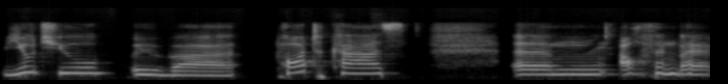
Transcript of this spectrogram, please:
YouTube, über Podcast. Ähm, auch wenn beim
